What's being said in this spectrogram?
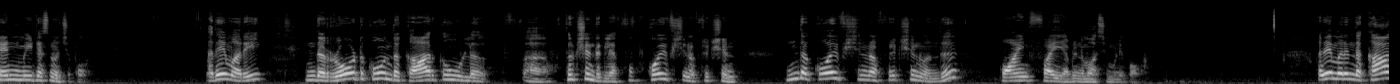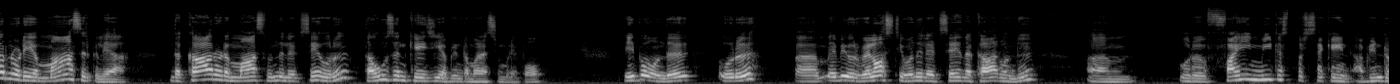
டென் மீட்டர்ஸ்னு வச்சுப்போம். அதே மாதிரி இந்த ரோட்டுக்கும் இந்த காருக்கும் உள்ள ஃப்ரிக்ஷன் இருக்குல்ல கோஎஃபிஷியன் ஆஃப் ஃப்ரிக்ஷன் இந்த கோஎஃபிஷியன் ஆஃப் ஃப்ரிக்ஷன் வந்து பாயிண்ட் ஃபைவ் அப்படின்னு நம்ம அசியம் பண்ணிப்போம். அதே மாதிரி இந்த காரினுடைய மாஸ் இருக்கு இல்லையா இந்த காரோட மாஸ் வந்து லெட்ஸே ஒரு தௌசண்ட் கேஜி அப்படின்ற மாதிரி அசியம் பண்ணிப்போம். இப்போ வந்து ஒரு uh, மேபி ஒரு வெலாசிட்டி வந்து லெட்ஸே இந்த கார் வந்து um, ஒரு ஃபைவ் மீட்டர்ஸ் பர் செகண்ட் அப்படின்ற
